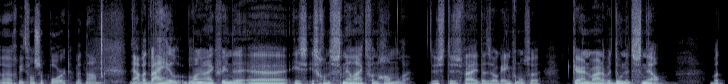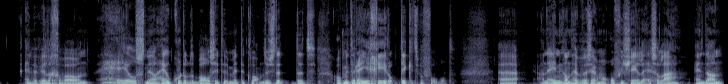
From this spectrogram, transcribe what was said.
uh, gebied van support met name? Nou, wat wij heel belangrijk vinden uh, is, is gewoon snelheid van handelen. Dus, dus wij, dat is ook een van onze kernwaarden, we doen het snel. Wat, en we willen gewoon heel snel, heel kort op de bal zitten met de klant. Dus dat, dat ook met reageren op tickets bijvoorbeeld. Aan de ene kant hebben we zeg maar officiële SLA en dan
